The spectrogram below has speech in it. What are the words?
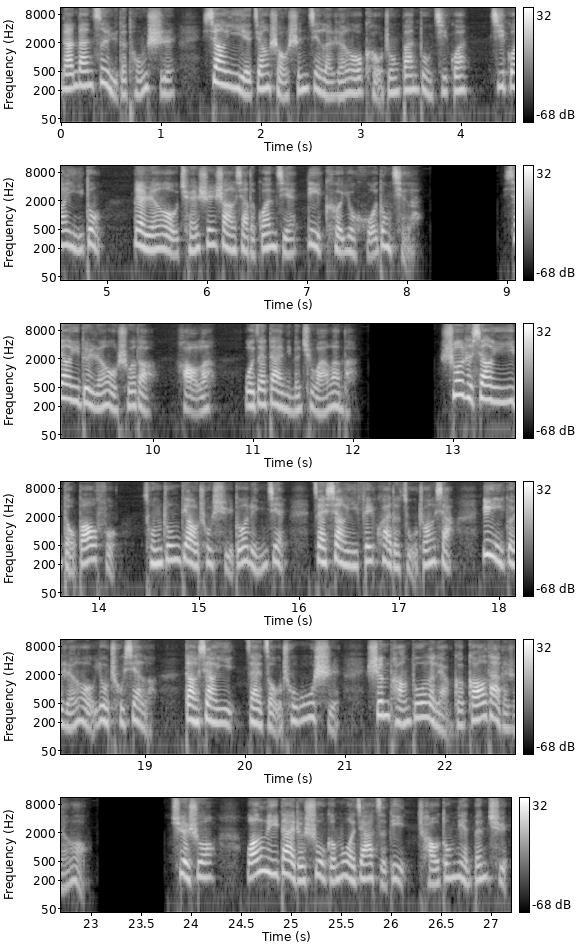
喃喃自语的同时，向义也将手伸进了人偶口中，搬动机关，机关一动，那人偶全身上下的关节立刻又活动起来。向义对人偶说道：“好了，我再带你们去玩玩吧。”说着，向义一抖包袱，从中掉出许多零件，在向义飞快的组装下，另一个人偶又出现了。当向义再走出屋时，身旁多了两个高大的人偶。却说王离带着数个墨家子弟朝东面奔去，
